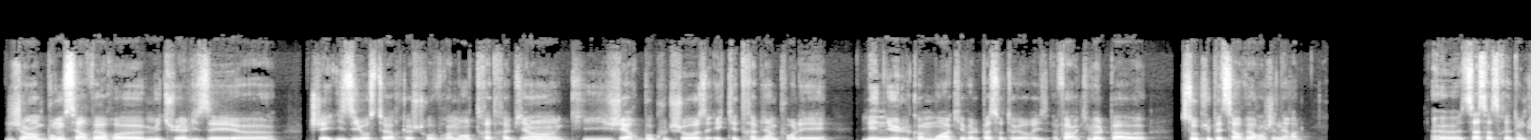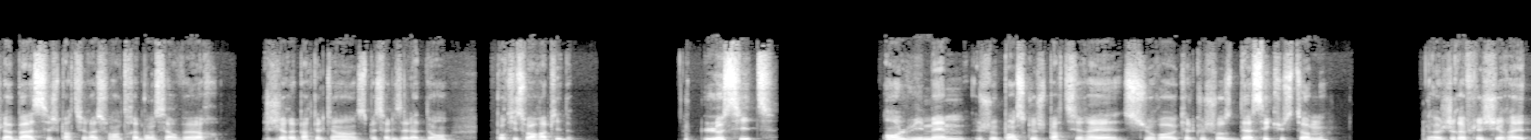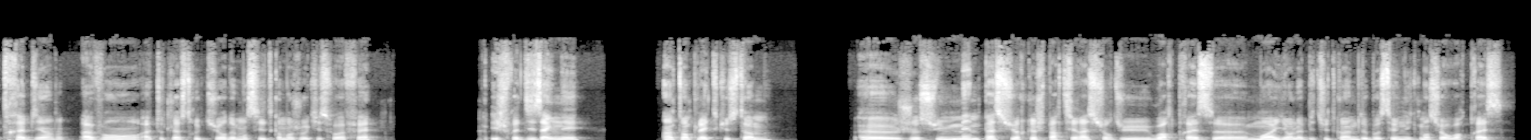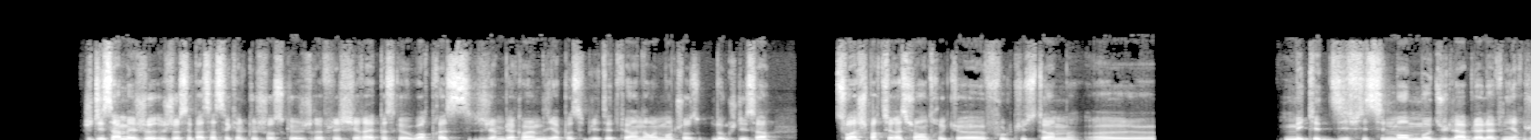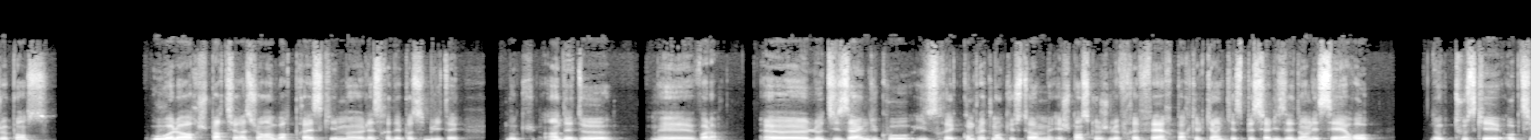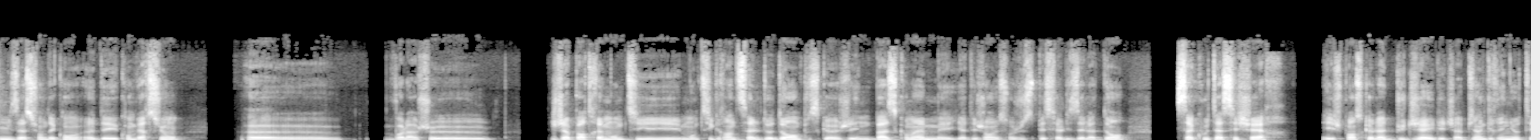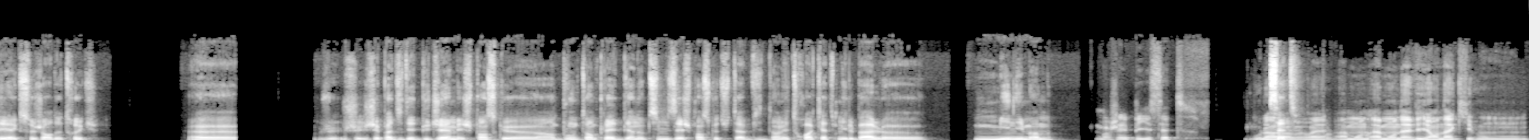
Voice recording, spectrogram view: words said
j'ai un bon serveur mutualisé. j'ai Easy Hoster que je trouve vraiment très très bien, qui gère beaucoup de choses et qui est très bien pour les les nuls comme moi qui veulent pas s'autoriser, enfin qui veulent pas euh, s'occuper de serveurs en général. Euh, ça, ça serait donc la base, et je partirais sur un très bon serveur géré par quelqu'un spécialisé là-dedans pour qu'il soit rapide. Le site, en lui-même, je pense que je partirais sur euh, quelque chose d'assez custom. Je réfléchirais très bien avant à toute la structure de mon site, comment je veux qu'il soit fait. Et je ferais designer un template custom euh, je suis même pas sûr que je partirais sur du WordPress, euh, moi ayant l'habitude quand même de bosser uniquement sur WordPress. Je dis ça, mais je, je sais pas, ça c'est quelque chose que je réfléchirais parce que WordPress, j'aime bien quand même, il y a possibilité de faire énormément de choses. Donc je dis ça. Soit je partirais sur un truc euh, full custom, mais qui est difficilement modulable à l'avenir, je pense. Ou alors je partirais sur un WordPress qui me laisserait des possibilités. Donc un des deux, mais voilà. le design, du coup, il serait complètement custom et je pense que je le ferais faire par quelqu'un qui est spécialisé dans les CRO. Donc tout ce qui est optimisation des, des conversions. voilà, je j'apporterai mon petit, mon petit grain de sel dedans parce que j'ai une base quand même, mais il y a des gens, ils sont juste spécialisés là-dedans. Ça coûte assez cher et je pense que là, le budget, il est déjà bien grignoté avec ce genre de truc. Euh, j'ai pas d'idée de budget, mais je pense qu'un bon template bien optimisé, je pense que tu tapes vite dans les 3-4 000 balles euh, minimum. Moi, j'avais payé 7. Oula, 7 ouais, à mon, à mon avis, il y en a qui vont,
